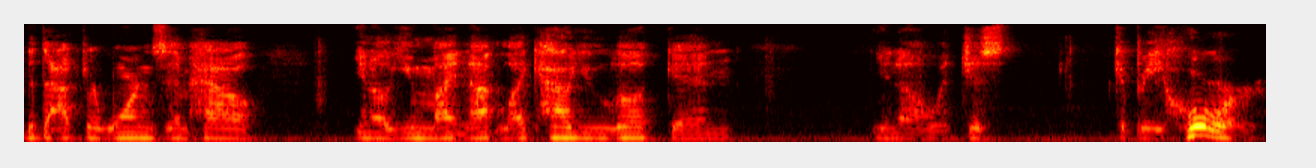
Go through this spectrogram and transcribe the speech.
the doctor warns him how, you know, you might not like how you look, and you know, it just could be horror,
